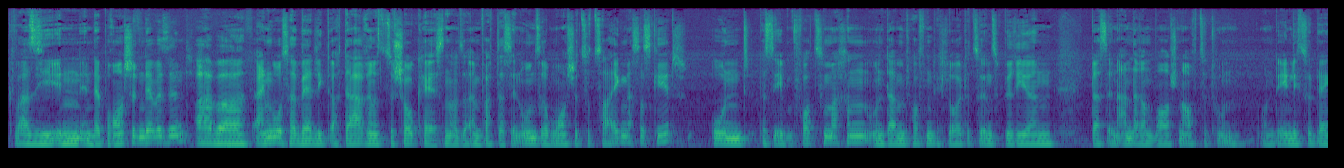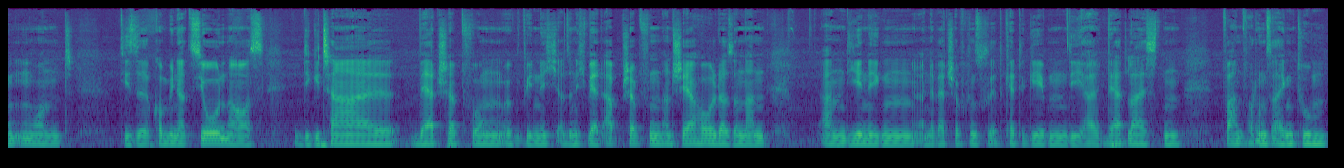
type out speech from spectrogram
quasi in, in der Branche, in der wir sind. Aber ein großer Wert liegt auch darin, es zu showcasen, also einfach das in unserer Branche zu zeigen, dass das geht und das eben vorzumachen und damit hoffentlich Leute zu inspirieren, das in anderen Branchen auch zu tun und ähnlich zu denken und diese Kombination aus digital Wertschöpfung irgendwie nicht, also nicht Wert abschöpfen an Shareholder, sondern an diejenigen eine Wertschöpfungskette geben, die halt Wert leisten, Verantwortungseigentum.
